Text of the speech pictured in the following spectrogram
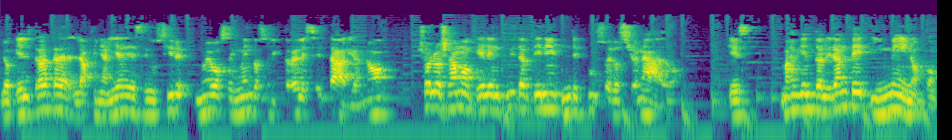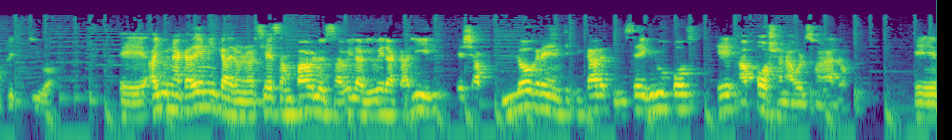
lo que él trata, la finalidad es de seducir nuevos segmentos electorales etarios, ¿no? Yo lo llamo que él en Twitter tiene un discurso erosionado, que es más bien tolerante y menos conflictivo. Eh, hay una académica de la Universidad de San Pablo, Isabela Rivera Khalil, que ella logra identificar 16 grupos que apoyan a Bolsonaro. Eh,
